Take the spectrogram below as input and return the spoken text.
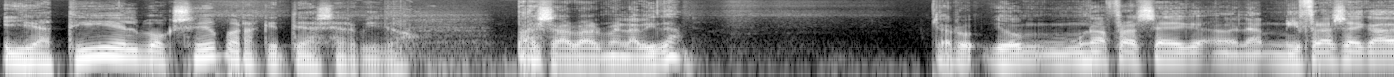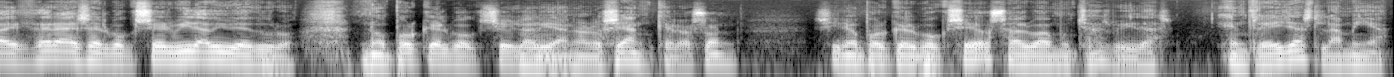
¿y a ti el boxeo para qué te ha servido? Para salvarme la vida. Claro, yo una frase, mi frase de cabecera es el boxeo y vida vive duro. No porque el boxeo y la vida no lo sean, que lo son, sino porque el boxeo salva muchas vidas, entre ellas la mía.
